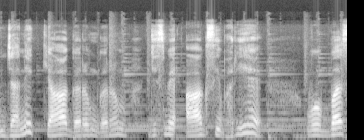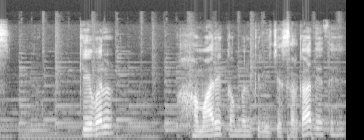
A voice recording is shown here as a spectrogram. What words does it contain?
जाने क्या गरम गरम जिसमें आग सी भरी है? वो बस केवल हमारे कंबल के नीचे सरका देते हैं।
